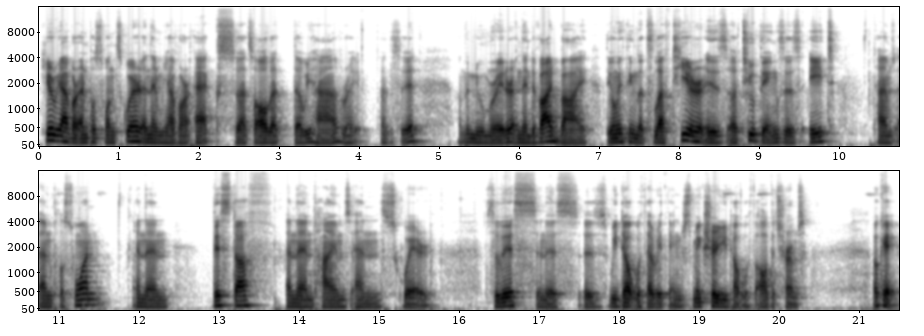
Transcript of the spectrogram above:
here we have our n plus 1 squared, and then we have our x. So that's all that, that we have, right? That's it on the numerator. And then divide by, the only thing that's left here is uh, two things, is 8 times n plus 1, and then this stuff, and then times n squared. So this and this is, we dealt with everything. Just make sure you dealt with all the terms. Okay,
